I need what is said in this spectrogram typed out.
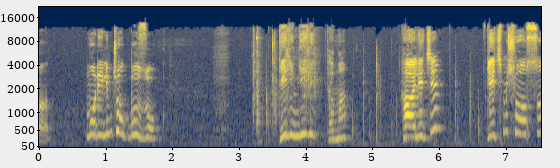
Zaman. Moralim çok bozuk. Gelin gelin. Tamam. Halecim, geçmiş olsun.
